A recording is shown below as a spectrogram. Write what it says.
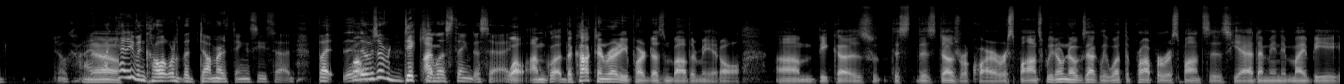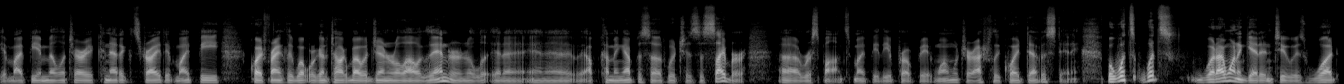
Okay, I- I, can't even call it one of the dumber things he said, but Well, it was a ridiculous thing to say. Well, I'm glad the cocked and ready part doesn't bother me at all, um, because this this does require a response. We don't know exactly what the proper response is yet. I mean, it might be it might be a military kinetic strike. It might be, quite frankly, what we're going to talk about with General Alexander in a, in a, in a upcoming episode, which is a cyber uh, response, might be the appropriate one, which are actually quite devastating. But what's what's what I want to get into is what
